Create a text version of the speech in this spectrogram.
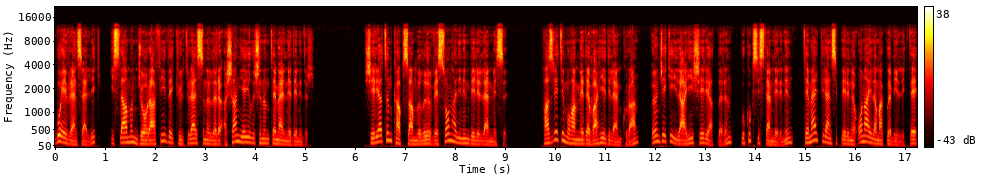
Bu evrensellik, İslam'ın coğrafi ve kültürel sınırları aşan yayılışının temel nedenidir. Şeriatın kapsamlılığı ve son halinin belirlenmesi. Hazreti Muhammed'e vahyedilen Kur'an, önceki ilahi şeriatların, hukuk sistemlerinin, temel prensiplerini onaylamakla birlikte,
